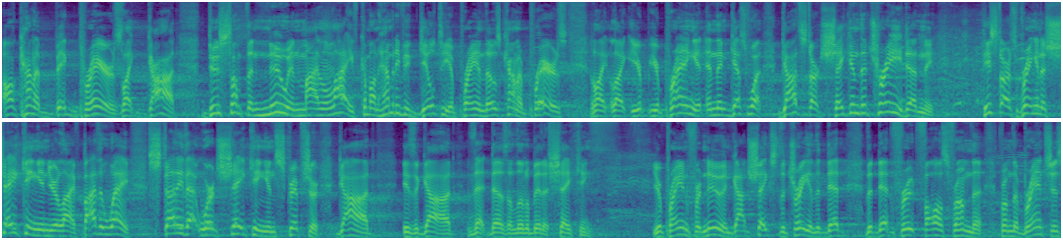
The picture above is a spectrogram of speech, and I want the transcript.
all kind of big prayers like, God, do something new in my life. Come on, how many of you guilty of praying those kind of prayers? Like, like you're, you're praying it, and then guess what? God starts shaking the tree, doesn't he? He starts bringing a shaking in your life. By the way, study that word shaking in Scripture. God is a God that does a little bit of shaking. You're praying for new, and God shakes the tree, and the dead, the dead fruit falls from the, from the branches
